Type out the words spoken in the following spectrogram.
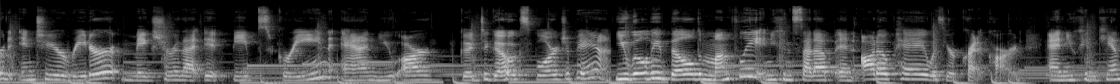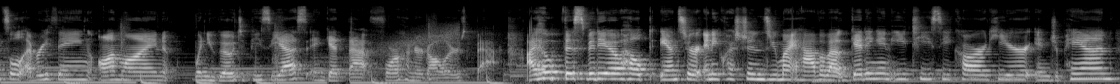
card into your reader, make sure that it beeps green, and you are good to go explore Japan. You will be billed monthly and you can set up an auto pay with your credit card, and you can cancel everything online when you go to PCS and get that $400 back. I hope this video helped answer any questions you might have about getting an ETC card here in Japan.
